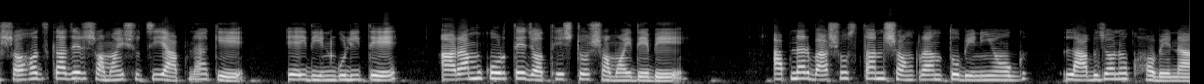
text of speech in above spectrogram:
সহজ কাজের সময়সূচি আপনাকে এই দিনগুলিতে আরাম করতে যথেষ্ট সময় দেবে। আপনার বাসস্থান সংক্রান্ত বিনিয়োগ লাভজনক হবে না।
